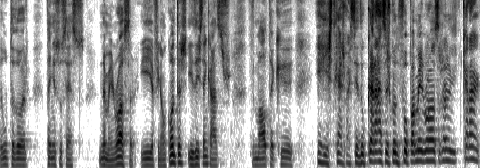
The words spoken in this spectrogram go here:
lutador tenha sucesso na main roster. E afinal de contas, existem casos de malta que este gajo vai ser do caraças quando for para a main roster, caralho.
